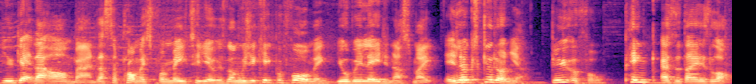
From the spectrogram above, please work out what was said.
you get that armband. That's a promise from me to you. As long as you keep performing, you'll be leading us, mate. It looks good on you. Beautiful. Pink as the day is long.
